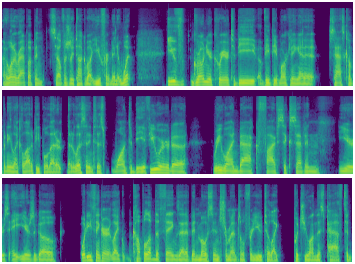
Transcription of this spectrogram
I want to wrap up and selfishly talk about you for a minute. What you've grown your career to be a VP of marketing at a SaaS company, like a lot of people that are that are listening to this want to be. If you were to rewind back five, six, seven years, eight years ago, what do you think are like a couple of the things that have been most instrumental for you to like put you on this path to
